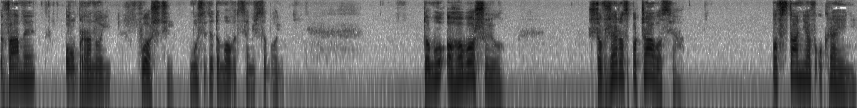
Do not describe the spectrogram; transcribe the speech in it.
вами обраної площі. Мусите домовитися між собою. Тому оголошую, що вже розпочалося повстання в Україні.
